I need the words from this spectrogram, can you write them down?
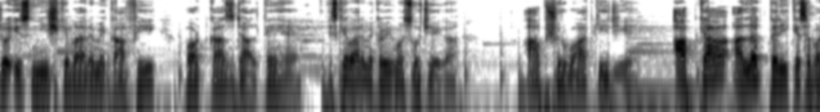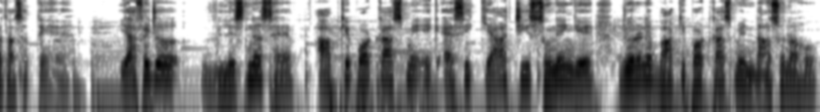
जो इस नीश के बारे में काफ़ी पॉडकास्ट डालते हैं। इसके बारे में कभी मत सोचिएगा। आप शुरुआत कीजिए। आप क्या अलग तरीके से बता सकते हैं? या फिर जो लिसनर्स हैं, आपके पॉडकास्ट में एक ऐसी क्या चीज़ सुनेंगे जो उन्होंने बाकी पॉडकास्ट में ना सुना हो?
